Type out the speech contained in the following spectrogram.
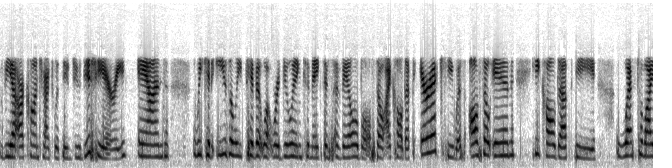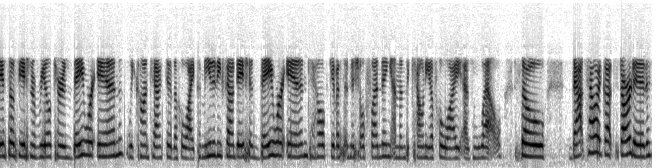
via our contract with the judiciary, and." We could easily pivot what we're doing to make this available. So I called up Eric. He was also in. He called up the West Hawaii Association of Realtors. They were in. We contacted the Hawaii Community Foundation. They were in to help give us initial funding and then the County of Hawaii as well. So that's how it got started.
